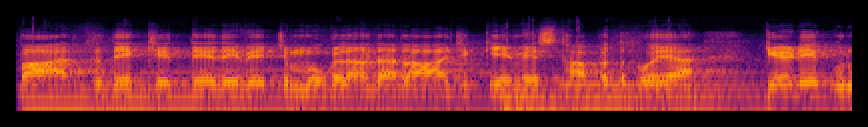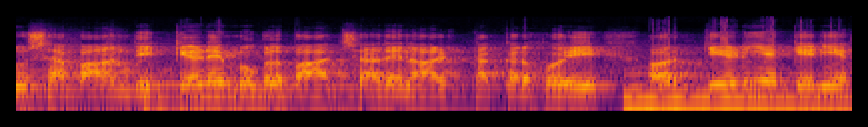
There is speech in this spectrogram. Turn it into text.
ਭਾਰਤ ਦੇ ਖਿੱਤੇ ਦੇ ਵਿੱਚ ਮੁਗਲਾਂ ਦਾ ਰਾਜ ਕਿਵੇਂ ਸਥਾਪਿਤ ਹੋਇਆ? ਕਿਹੜੇ ਗੁਰੂ ਸਾਹਿਬਾਨ ਦੀ ਕਿਹੜੇ ਮੁਗਲ ਬਾਦਸ਼ਾਹ ਦੇ ਨਾਲ ਟੱਕਰ ਹੋਈ? ਔਰ ਕਿਹੜੀਆਂ-ਕਿਹੜੀਆਂ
